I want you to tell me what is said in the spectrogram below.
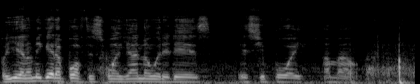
But yeah, let me get up off this one. Y'all know what it is. It's your boy. I'm out.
